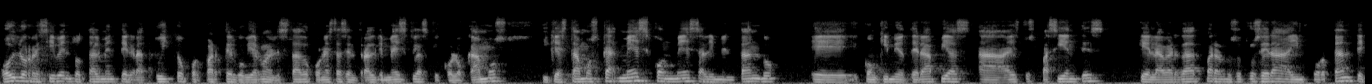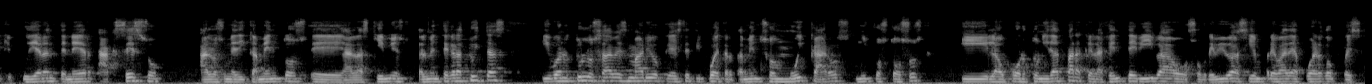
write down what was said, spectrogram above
Hoy lo reciben totalmente gratuito por parte del gobierno del estado con esta central de mezclas que colocamos y que estamos mes con mes alimentando eh, con quimioterapias a estos pacientes que la verdad para nosotros era importante que pudieran tener acceso a los medicamentos, eh, a las quimios totalmente gratuitas. Y bueno, tú lo sabes, Mario, que este tipo de tratamientos son muy caros, muy costosos, y la oportunidad para que la gente viva o sobreviva siempre va de acuerdo pues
